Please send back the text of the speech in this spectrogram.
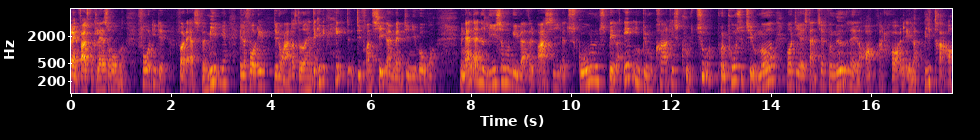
rent faktisk for klasserummet? Får de det for deres familie, eller får de det nogle andre steder hen? Det kan vi ikke helt differentiere imellem de niveauer. Men alt andet lige, så må vi i hvert fald bare sige, at skolen spiller ind i en demokratisk kultur på en positiv måde, hvor de er i stand til at formidle eller opretholde eller bidrage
